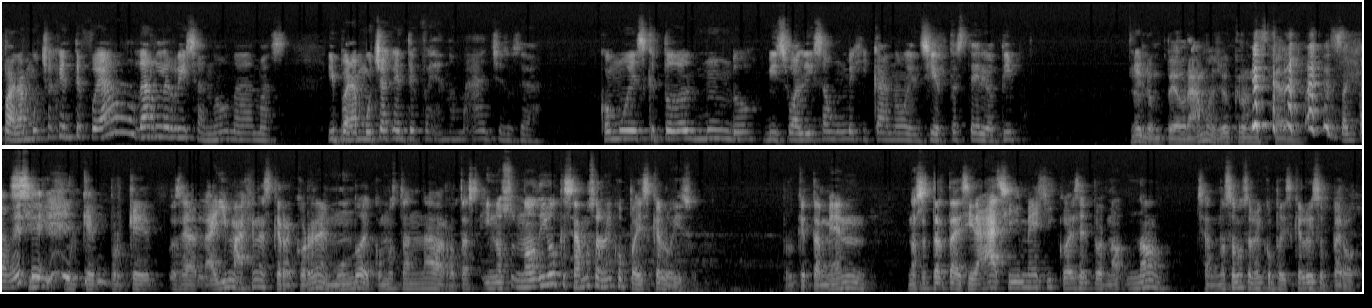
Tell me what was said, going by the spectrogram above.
para mucha gente fue a ah, darle risa, ¿no? Nada más. Y para mucha gente fue, no manches, o sea, ¿cómo es que todo el mundo visualiza a un mexicano en cierto estereotipo? No, y lo empeoramos, yo creo, en esta... Exactamente. Sí, porque, porque, o sea, hay imágenes que recorren el mundo de cómo están abarrotas. Y no, no digo que seamos el único país que lo hizo. Porque también no se trata de decir, ah, sí, México es el peor. No, no. O sea, no somos el único país que lo hizo, pero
